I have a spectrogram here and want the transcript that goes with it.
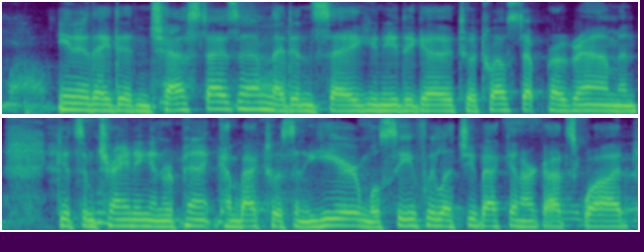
Wow. You know, they didn't chastise him. They didn't say, you need to go to a 12 step program and get some training and repent, come back to us in a year, and we'll see if we let you back in our God squad.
